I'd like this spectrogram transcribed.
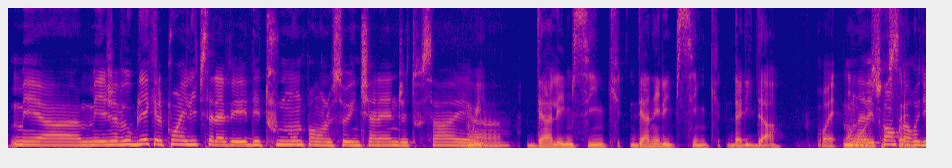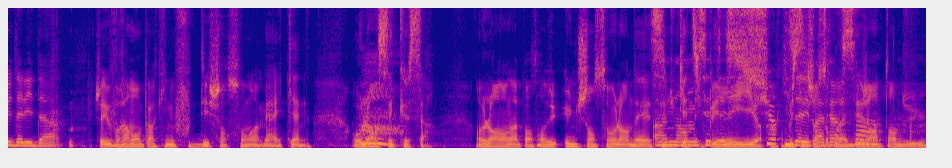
mais, euh, mais j'avais oublié à quel point Ellipse, elle avait aidé tout le monde pendant le Sewing Challenge et tout ça. Et, Oui. euh, Dernier lip sync, dernier lip sync, Dalida. ouais, on n'avait pas encore eu du Dalida. J'avais vraiment peur qu'ils nous foutent des chansons américaines. Hollande, Oh c'est que ça. Hollande, on n'a pas entendu une chanson hollandaise. Ah C'est du Katy Perry. sûr qu'ils allaient pas chansons qu'on a faire ça. déjà entendues.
